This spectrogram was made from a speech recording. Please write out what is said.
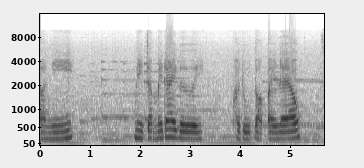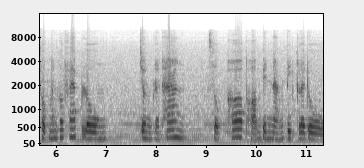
ตอนนี้ เมย์จำไม่ได้เลย พอดูต่อไปแล้ว ศพมันก็แฟบลง จนกระทั่ง ศพพ่อผอมเป็นหนังติดกระดูก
